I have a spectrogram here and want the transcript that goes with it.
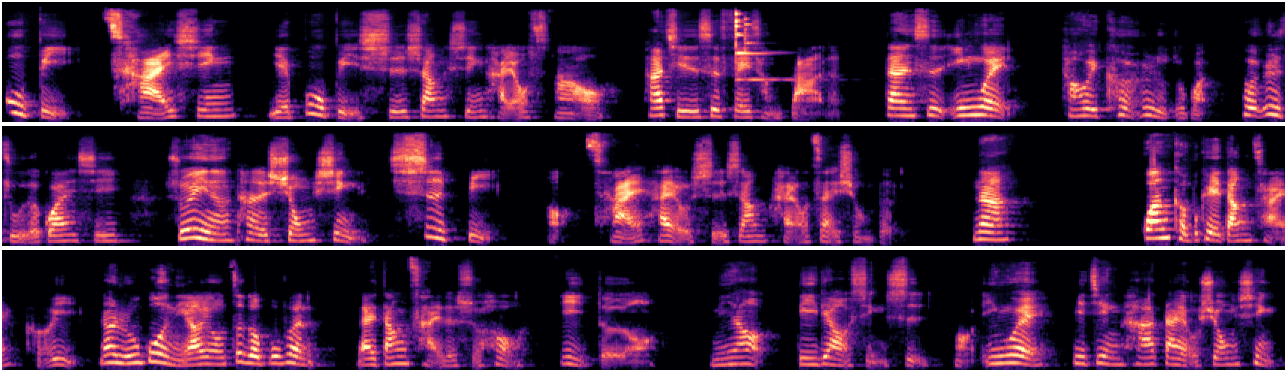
不比财星，也不比食伤星还要差哦，它其实是非常大的，但是因为它会克日主的关，克日主的关系，所以呢，它的凶性是比哦财还有食伤还要再凶的。那官可不可以当财？可以。那如果你要用这个部分来当财的时候，记得哦，你要低调行事哦，因为毕竟它带有凶性，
